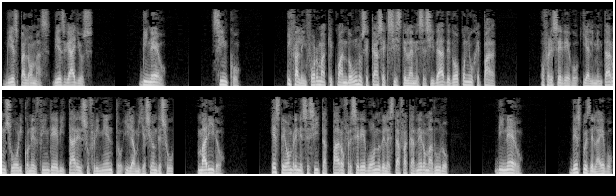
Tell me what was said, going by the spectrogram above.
10 palomas, 10 gallos. Dinero. 5. IFA le informa que cuando uno se casa existe la necesidad de do cónyuge para ofrecer ego y alimentar un suori con el fin de evitar el sufrimiento y la humillación de su marido. Este hombre necesita para ofrecer Evo uno de la estafa carnero maduro. Dinero. Después de la Evo,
